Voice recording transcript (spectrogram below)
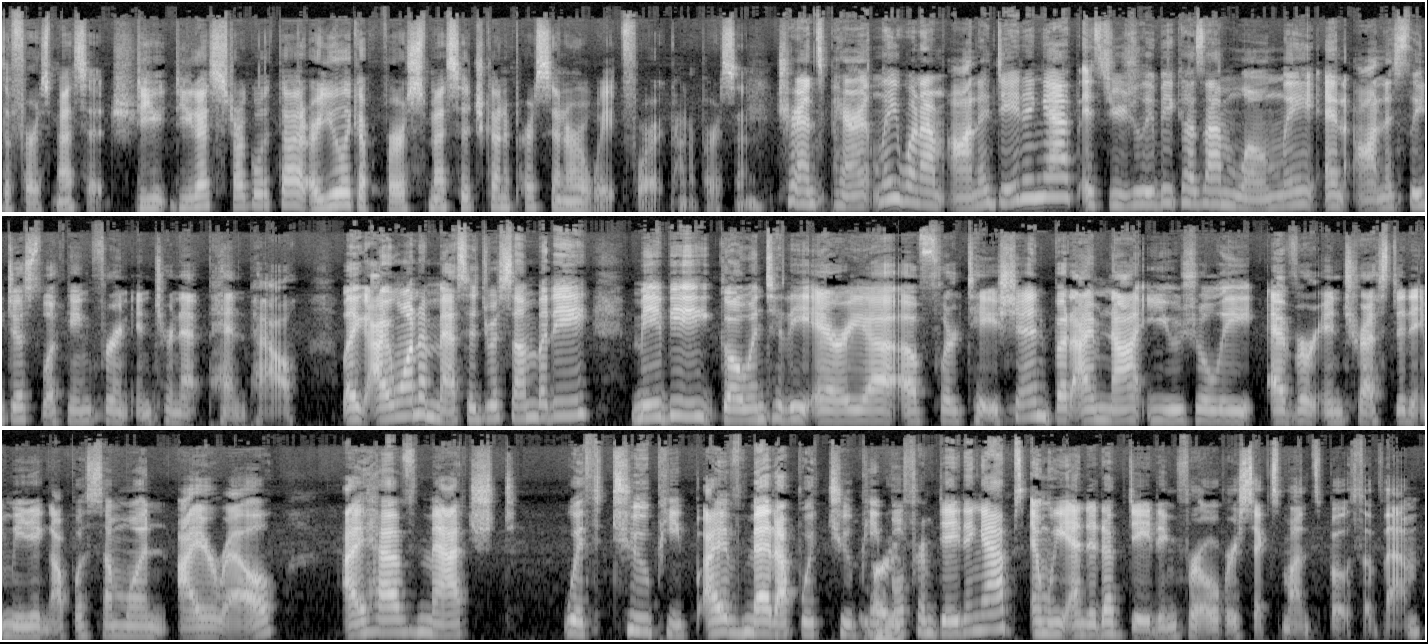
the first message. Do you, do you guys struggle with that? Are you like a first message kind of person or a wait for it kind of person? Transparently, when I'm on a dating app, it's usually because I'm lonely and honestly just looking for an internet pen pal. Like, I want to message with somebody, maybe go into the area of flirtation, but I'm not usually ever interested in meeting up with someone IRL. I have matched with two people. I have met up with two people Right. from dating apps and we ended up dating for over 6 months both of them.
